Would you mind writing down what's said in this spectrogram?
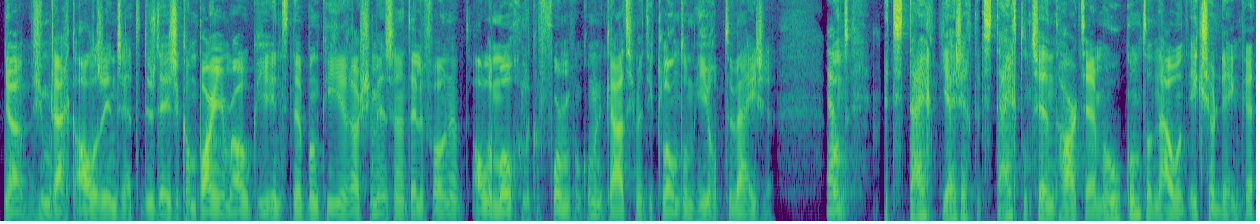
Ja, dus je moet eigenlijk alles inzetten. Dus deze campagne, maar ook je internetbankieren, als je mensen aan de telefoon hebt, alle mogelijke vormen van communicatie met die klant om hierop te wijzen. Want het stijgt, jij zegt het stijgt ontzettend hard, hè? maar hoe komt dat nou? Want ik zou denken,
